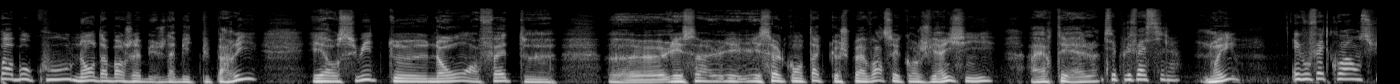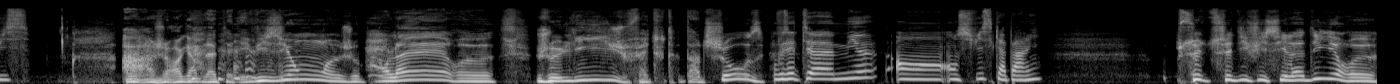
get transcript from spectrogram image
pas beaucoup, non. D'abord, je n'habite plus Paris. Et ensuite, euh, non, en fait, euh, les, les seuls contacts que je peux avoir, c'est quand je viens ici, à RTL. C'est plus facile. Oui. Et vous faites quoi en Suisse? Ah, je regarde la télévision, euh, je prends l'air, euh, je lis, je fais tout un tas de choses. Vous êtes euh, mieux en, en Suisse qu'à Paris? C'est difficile à dire. euh,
